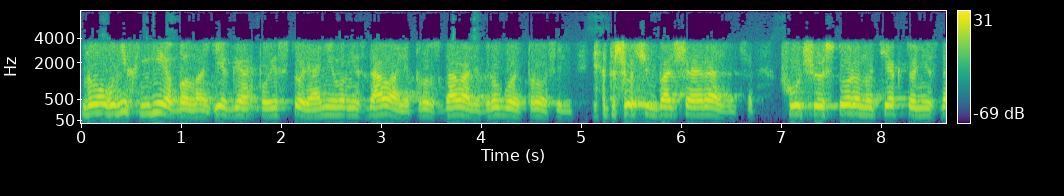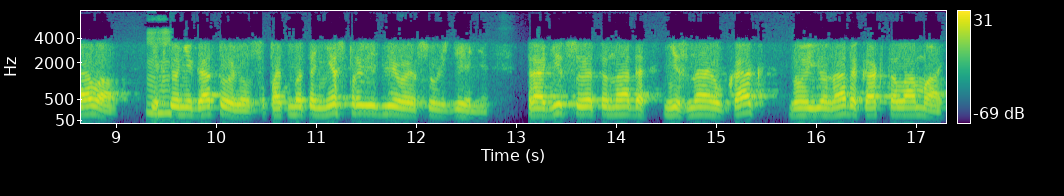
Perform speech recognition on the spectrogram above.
но у них не было ЕГЭ по истории, они его не сдавали, просто сдавали другой профиль. Это же очень большая разница. В худшую сторону те, кто не сдавал угу. и кто не готовился. Поэтому это несправедливое суждение. Традицию это надо, не знаю как, но ее надо как-то ломать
